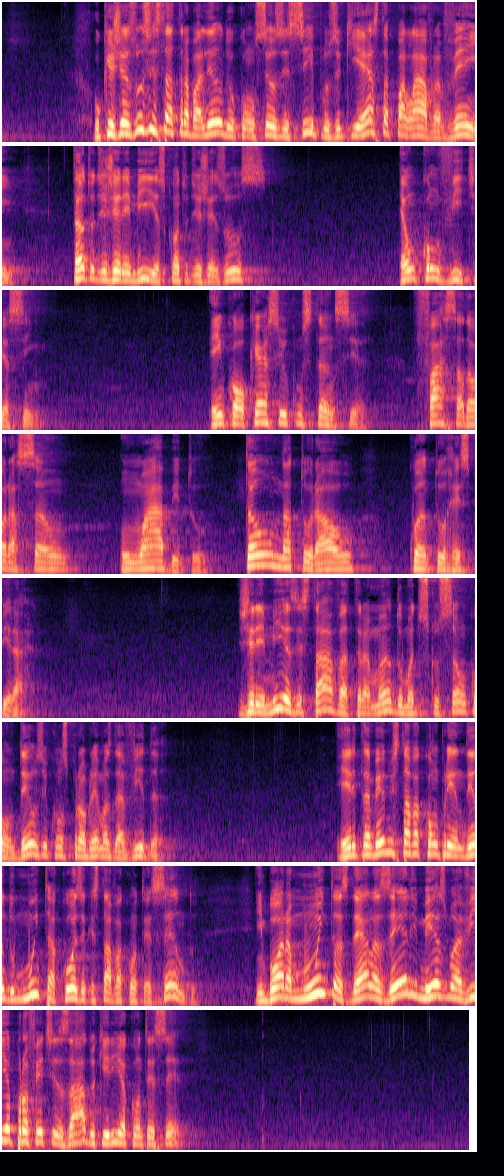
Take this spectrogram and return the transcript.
O que Jesus está trabalhando com os seus discípulos, e que esta palavra vem, tanto de Jeremias quanto de Jesus, é um convite assim. Em qualquer circunstância, faça da oração um hábito tão natural quanto respirar. Jeremias estava tramando uma discussão com Deus e com os problemas da vida. Ele também não estava compreendendo muita coisa que estava acontecendo, embora muitas delas ele mesmo havia profetizado que iria acontecer.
